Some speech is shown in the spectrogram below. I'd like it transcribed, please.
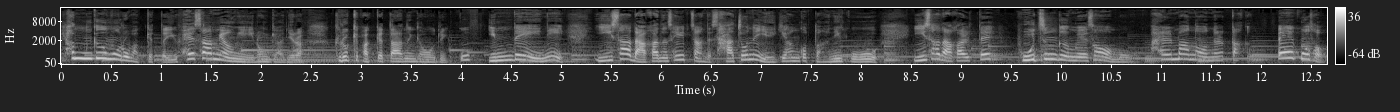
현금으로 받겠다. 이 회사명이 이런 게 아니라 그렇게 받겠다 하는 경우도 있고 임대인이 이사 나가는 세입자한테 사전에 얘기한 것도 아니고 이사 나갈 때 보증금에서 뭐 8만 원을 딱 빼고서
